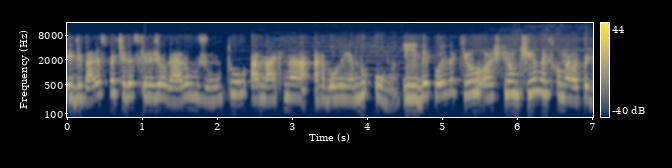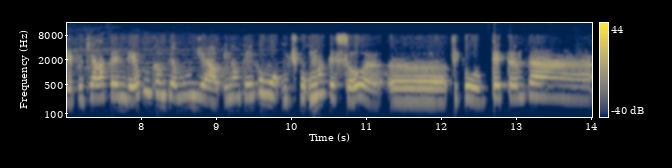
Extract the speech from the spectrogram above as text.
E de várias partidas que eles jogaram junto, a máquina acabou ganhando uma. E depois daquilo, eu acho que não tinha mais como ela perder, porque ela aprendeu com o campeão mundial. E não tem como, tipo, uma pessoa, ah, tipo, ter tanta.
